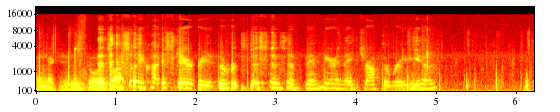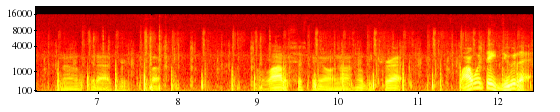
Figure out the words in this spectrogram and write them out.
And make sure this door That's actually quite scary. The resistance have been here and they dropped the radio. No, let's get out of here. Fuck. A lot of been going on. Holy crap. Why would they do that?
